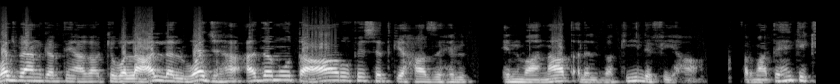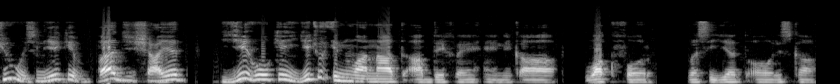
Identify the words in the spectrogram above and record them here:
वज बयान करते हैं आगा कि वज अदम तारुफ सिद के हाजिल इनवानात वकील फ़िहा। फरमाते हैं कि क्यों? इसलिए कि वज शायद ये हो कि ये जो इनवानात आप देख रहे हैं, निकाह, वक्फ और वसीयत और इसका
